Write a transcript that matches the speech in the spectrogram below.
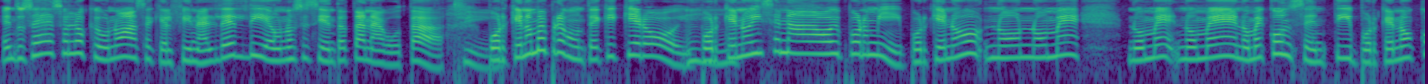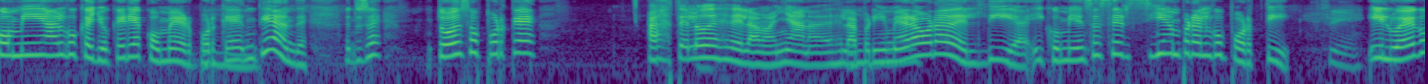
Entonces eso es lo que uno hace, que al final del día uno se sienta tan agotada. Sí. ¿Por qué no me pregunté qué quiero hoy? ¿Por qué no hice nada hoy por mí? ¿Por qué no, no, no, me, no, me, no, me, no me consentí? ¿Por qué no comí algo que yo quería comer? ¿Por qué? ¿Entiendes? Entonces, todo eso es porque háztelo desde la mañana, desde la primera hora del día y comienza a hacer siempre algo por ti. Sí. Y luego,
